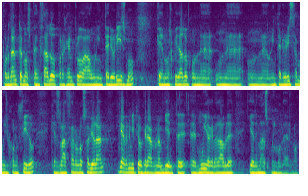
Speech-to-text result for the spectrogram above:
Por lo tanto, hemos pensado, por ejemplo, a un interiorismo que hemos cuidado con un interiorista muy conocido, que es Lázaro Rosa Violán, y que ha permitido crear un ambiente eh, muy agradable y además muy moderno.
